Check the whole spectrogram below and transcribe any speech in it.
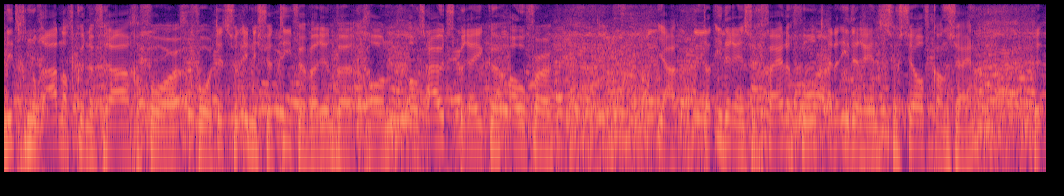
niet genoeg aandacht kunnen vragen voor, voor dit soort initiatieven. Waarin we gewoon ons uitspreken over ja, dat iedereen zich veilig voelt en dat iedereen zichzelf kan zijn. De, uh,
